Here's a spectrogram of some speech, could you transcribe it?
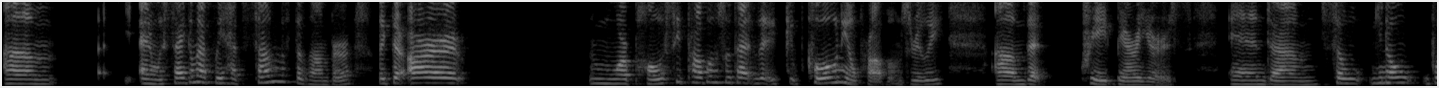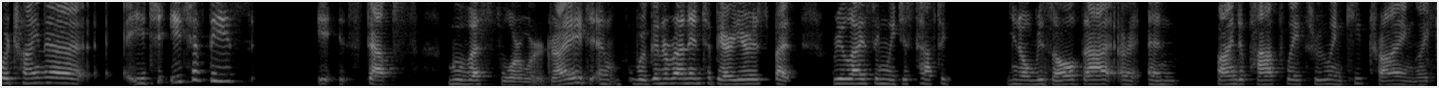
um, and Wasagamack we had some of the lumber. Like there are more policy problems with that, the colonial problems really, um, that create barriers. And um, so, you know, we're trying to, each, each of these steps move us forward, right? And we're going to run into barriers, but realizing we just have to, you know, resolve that or, and find a pathway through and keep trying. Like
